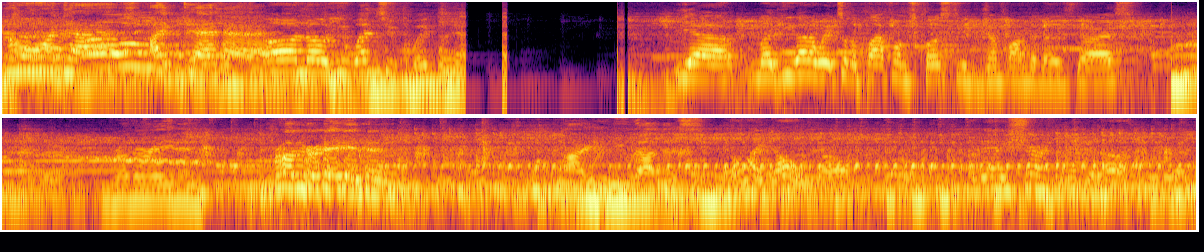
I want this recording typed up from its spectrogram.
No, I dashed! I dashed! Oh no, you went too quickly. Yeah, like you gotta wait till the platform's close to you to jump onto those, guys. Brother Aiden. Brother Aiden! Alright, you, you got this. No, I don't, bro. I mean, I'm sure I can make it up or whatever,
